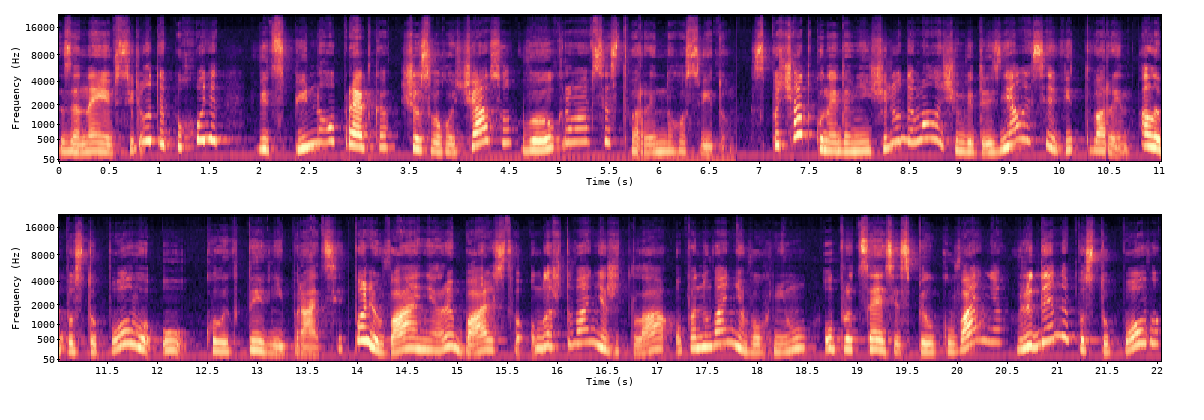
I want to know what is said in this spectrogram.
За нею всі люди походять від спільного предка, що свого часу виокремився з тваринного світу. Спочатку найдавніші люди мало чим відрізнялися від тварин, але поступово у колективній праці, полювання, рибальство, облаштування житла, опанування вогню у процесі спілкування в людини поступово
